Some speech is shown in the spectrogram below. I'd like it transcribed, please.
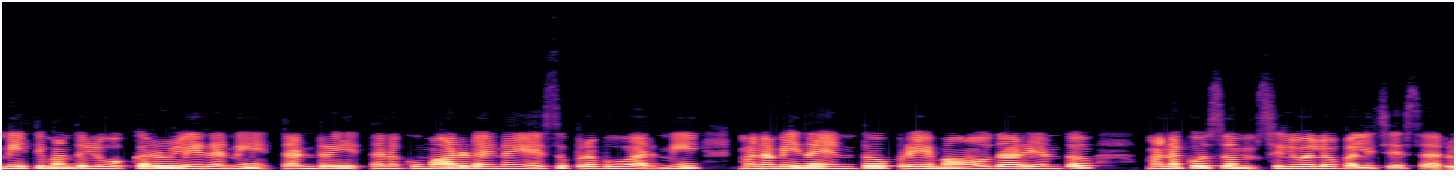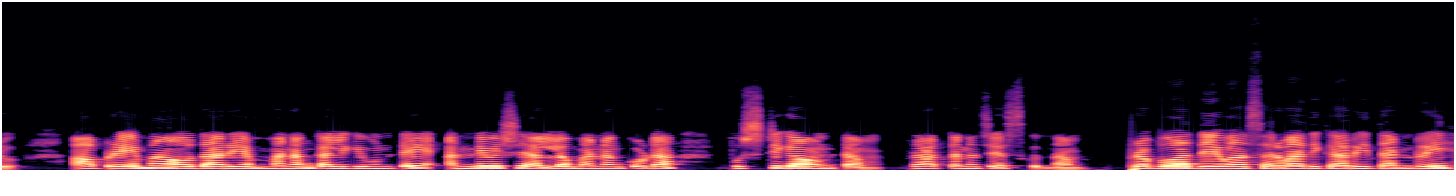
నీతిమంతులు ఒక్కరూ లేరని తండ్రి తన కుమారుడైన యేసుప్రభు వారిని మన మీద ఎంతో ప్రేమ ఔదార్యంతో మన కోసం సిలువలో బలి చేశారు. ఆ ప్రేమ ఔదార్యం మనం కలిగి ఉంటే అన్ని విషయాల్లో మనం కూడా పుష్టిగా ఉంటాం. ప్రార్థన చేసుకుందాం. ప్రభు దేవ సర్వాధికారి తండ్రి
